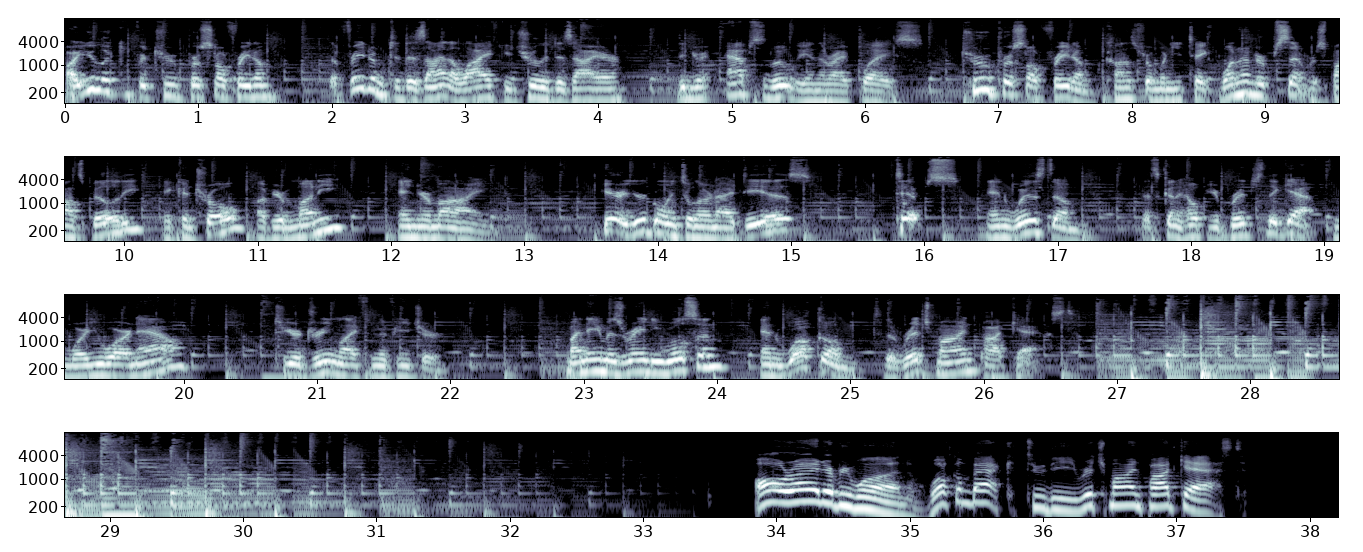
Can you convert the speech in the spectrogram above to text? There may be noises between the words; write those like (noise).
Are you looking for true personal freedom? The freedom to design a life you truly desire? Then you're absolutely in the right place. True personal freedom comes from when you take 100% responsibility and control of your money and your mind. Here, you're going to learn ideas, tips, and wisdom that's going to help you bridge the gap from where you are now to your dream life in the future. My name is Randy Wilson, and welcome to the RichMind Podcast. All right, everyone. Welcome back to the RichMind Podcast.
